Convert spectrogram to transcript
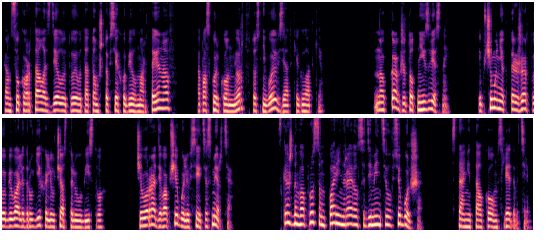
К концу квартала сделают вывод о том, что всех убил Мартынов, а поскольку он мертв, то с него и взятки гладкие. Но как же тот неизвестный? И почему некоторые жертвы убивали других или участвовали в убийствах? Чего ради вообще были все эти смерти? С каждым вопросом парень нравился Дементьеву все больше. Станет толковым следователем,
